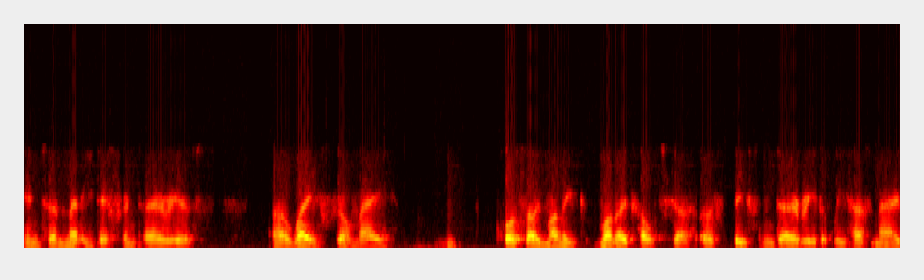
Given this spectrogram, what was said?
into many different areas uh, away from a quasi monoculture of beef and dairy that we have now,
